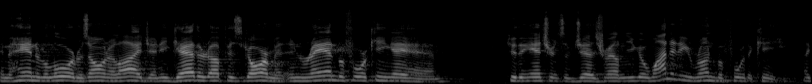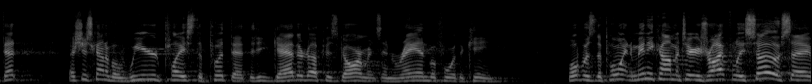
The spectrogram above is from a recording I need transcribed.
And the hand of the Lord was on Elijah, and he gathered up his garment and ran before King Ahab to the entrance of Jezreel. And you go, why did he run before the king? Like that, that's just kind of a weird place to put that, that he gathered up his garments and ran before the king. What was the point? And many commentaries, rightfully so, say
